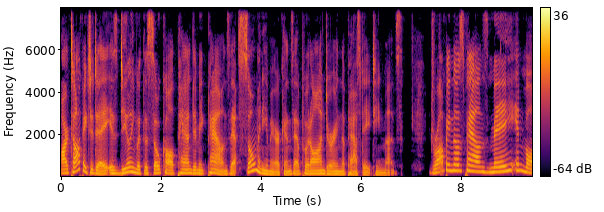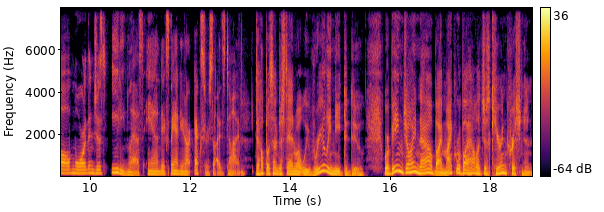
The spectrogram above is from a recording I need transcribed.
Our topic today is dealing with the so called pandemic pounds that so many Americans have put on during the past 18 months. Dropping those pounds may involve more than just eating less and expanding our exercise time. To help us understand what we really need to do, we're being joined now by microbiologist Kiran Krishnan,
